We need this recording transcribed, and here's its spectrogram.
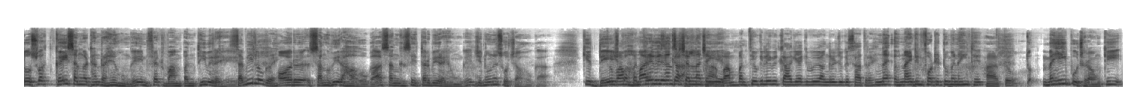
तो उस वक्त कई संगठन रहे होंगे इनफैक्ट वामपंथी भी रहे। सभी लोग रहे। और संघ भी रहा होगा संघ से इतर भी रहे होंगे जिन्होंने सोचा होगा कि देश को हमारे विजन से चलना हाँ, चाहिए। वामपंथियों के लिए भी कहा गया कि वो अंग्रेज़ों के साथ रहे। न- 1942 में नहीं थे। हाँ तो तो मैं यही पूछ रहा हूँ कि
